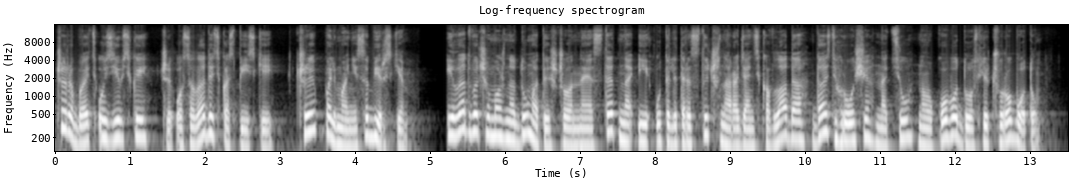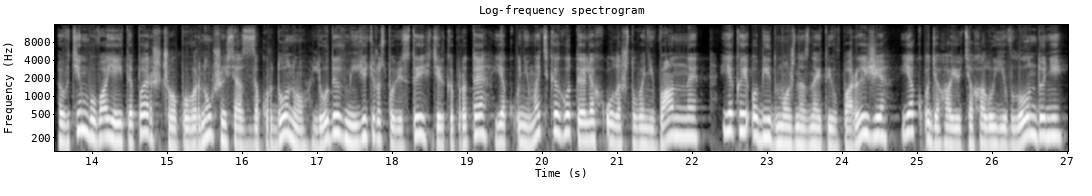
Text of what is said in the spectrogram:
чи рибець Озівський, чи оселедець Каспійський чи пельмені Сибірські. І ледве чи можна думати, що неестетна і утилітаристична радянська влада дасть гроші на цю науково-дослідчу роботу. Втім, буває і тепер, що, повернувшися з-за кордону, люди вміють розповісти тільки про те, як у німецьких готелях улаштовані ванни, який обід можна знайти в Парижі, як одягаються халуї в Лондоні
